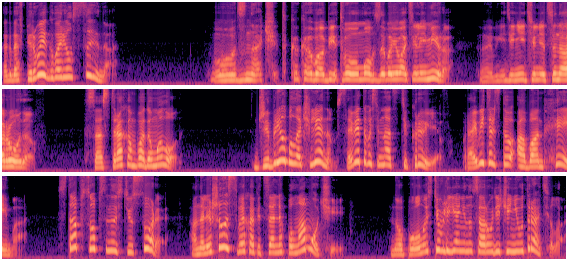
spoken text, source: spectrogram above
когда впервые говорил сына. Вот значит, какова битва умов завоевателей мира, объединительницы народов. Со страхом подумал он. Джибрил была членом Совета 18 Крыльев, правительства Авантхейма. Став собственностью Соры, она лишилась своих официальных полномочий, но полностью влияние на сородичей не утратила.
